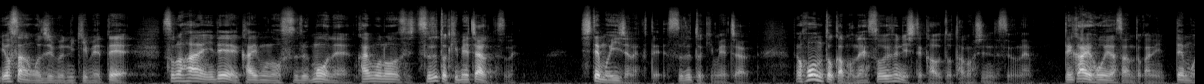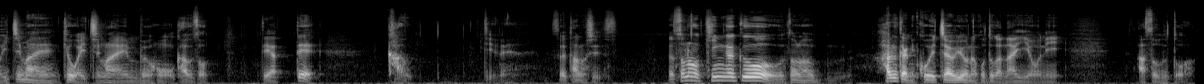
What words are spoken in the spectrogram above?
予算を自分に決めてその範囲で買い物をする。もうね買い物をすると決めちゃうんですね。してもいいじゃなくてすると決めちゃう。本とかもねそういうふうにして買うと楽しいんですよね。でかい本屋さんとかに行っても1万円今日は1万円分本を買うぞってやって買うっていうね。それ楽しいです。その金額をそのはるかに超えちゃうようなことがないように遊ぶと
